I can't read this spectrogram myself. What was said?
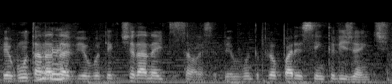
Pergunta nada a ver. Eu vou ter que tirar na edição essa pergunta para eu parecer inteligente.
